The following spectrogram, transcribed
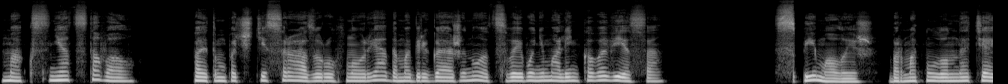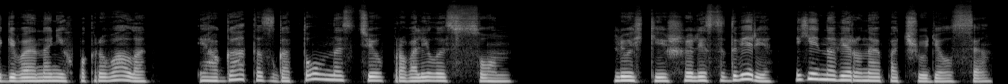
Макс не отставал, поэтому почти сразу рухнул рядом, оберегая жену от своего немаленького веса. «Спи, малыш», — бормотнул он, натягивая на них покрывало, и Агата с готовностью провалилась в сон. Легкий шелест двери ей, наверное, почудился.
